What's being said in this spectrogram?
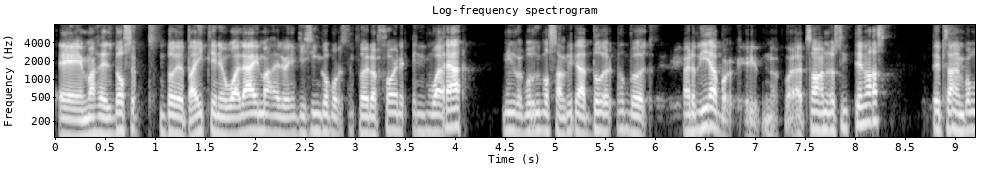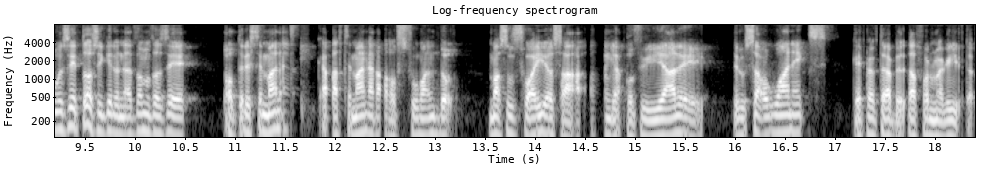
eh, más del 12% del país tiene WhatsApp y más del 25% de los jóvenes tienen WhatsApp. No lo pudimos abrir a todo el mundo día porque nos colapsaban los sistemas. ustedes saben cómo es esto, así que lo lanzamos hace dos o tres semanas y cada semana vamos sumando más usuarios a, la posibilidad de, de usar OneX, que es nuestra plataforma cripto.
